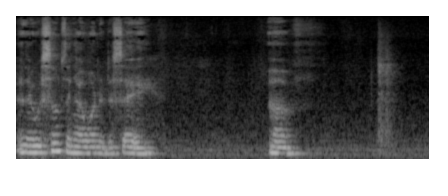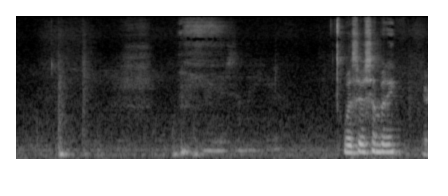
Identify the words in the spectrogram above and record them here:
And there was something I wanted to say. Um, was there somebody? Yeah.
